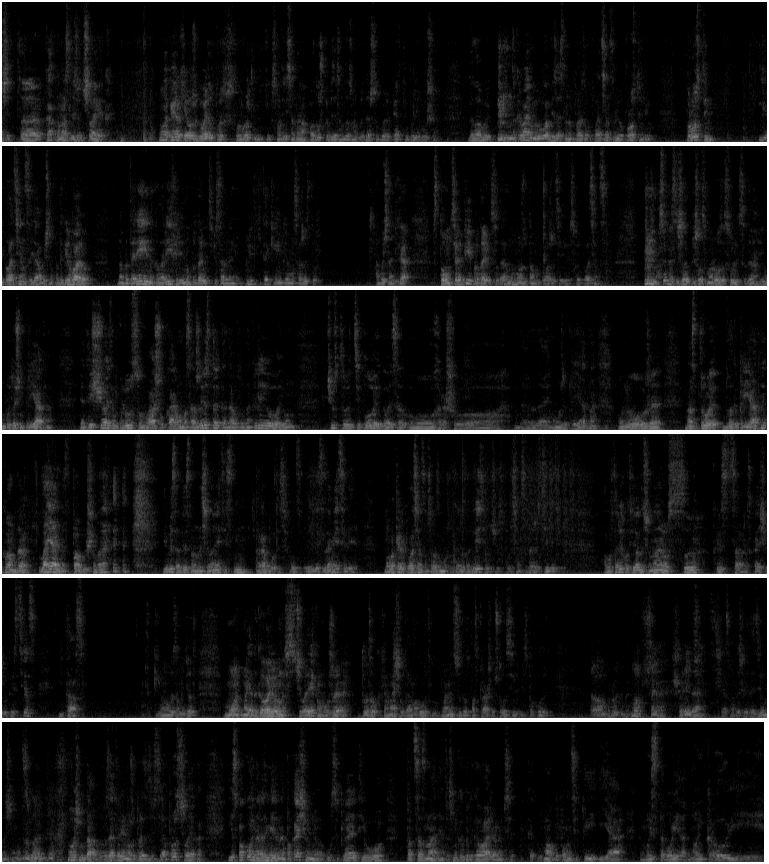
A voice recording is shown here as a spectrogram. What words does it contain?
Значит, э, как у нас лежит человек? Ну, во-первых, я уже говорил в прошлом уроке, посмотрите, на подушку обязательно должна быть, да, чтобы пятки были выше головы. Накрываем его обязательно полотенцем либо простынью. Простынь или полотенце я обычно подогреваю на батарее, на калорифере. Ну, продают специальные плитки такие для массажистов. Обычно для стоун-терапии продаются, да, ну, можно там положить и свое полотенце. Особенно, если человек пришел с мороза, с улицы, да, ему будет очень приятно. Это еще один плюс в вашу карму массажиста, когда вы накрыли его, и он чувствует тепло и говорит о, хорошо, да-да-да, ему уже приятно, у него уже настрой благоприятный к вам, да, лояльность повышена, и вы, соответственно, начинаете с ним работать. Вот, э, если заметили, ну, во-первых, полотенцем сразу можно да, разогреть его через полотенце, да, расстелить. Во-вторых, вот я начинаю с крестца, раскачиваю крестец и таз. Таким образом идет мой, моя договоренность с человеком уже до того, как я начал, да, могу в этот момент что-то поспрашивать, что вас сегодня беспокоит. Да, вроде бы. Ну, шея. Шея, да? Сейчас мы дошли, дойдем, начнем отсюда. Ну, в общем, да, за это время может произвести опрос человека. И спокойное, размеренное покачивание усыпляет его подсознание. То есть мы как бы договариваемся, в Маугли, помните, ты и я, мы с тобой одной крови.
